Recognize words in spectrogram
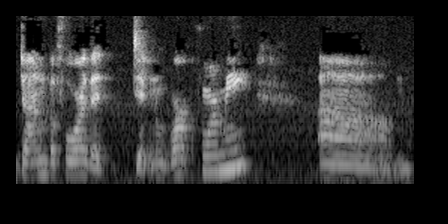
done before that didn't work for me. Um,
